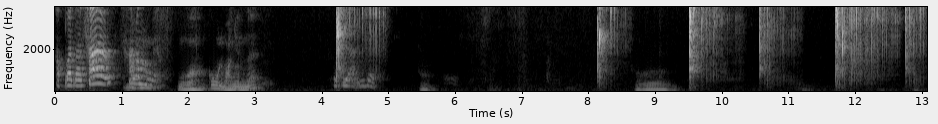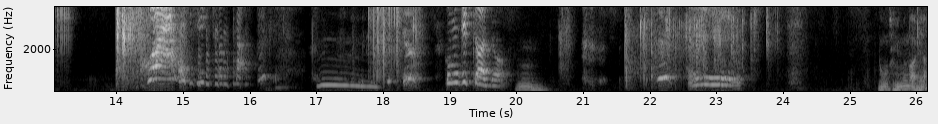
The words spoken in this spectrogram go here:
아빠 나 사, 사람 모양. 우와, 한꺼번에 많이 했네. 여기 안 되지. 오. 미쳤다. 끔찍하죠? 음. 너무 재밌는 거 아니야?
